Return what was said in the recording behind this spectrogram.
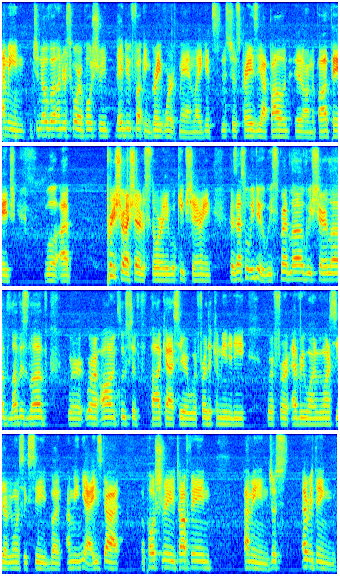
I mean, Genova underscore upholstery, they do fucking great work, man. Like it's it's just crazy. I followed it on the pod page. Well, I'm pretty sure I shared a story. We'll keep sharing because that's what we do. We spread love, we share love. Love is love. We're we're an all inclusive podcast here. We're for the community. We're for everyone. We want to see everyone succeed. But I mean, yeah, he's got upholstery, toughing. I mean, just everything,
